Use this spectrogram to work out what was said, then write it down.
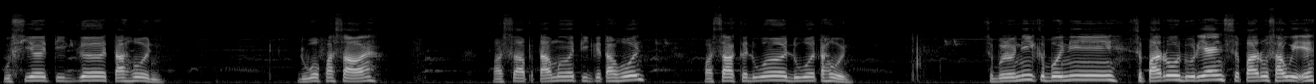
Usia 3 tahun. Dua fasa eh. Fasa pertama 3 tahun. Fasa kedua 2 tahun. Sebelum ni kebun ni separuh durian, separuh sawit ya.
